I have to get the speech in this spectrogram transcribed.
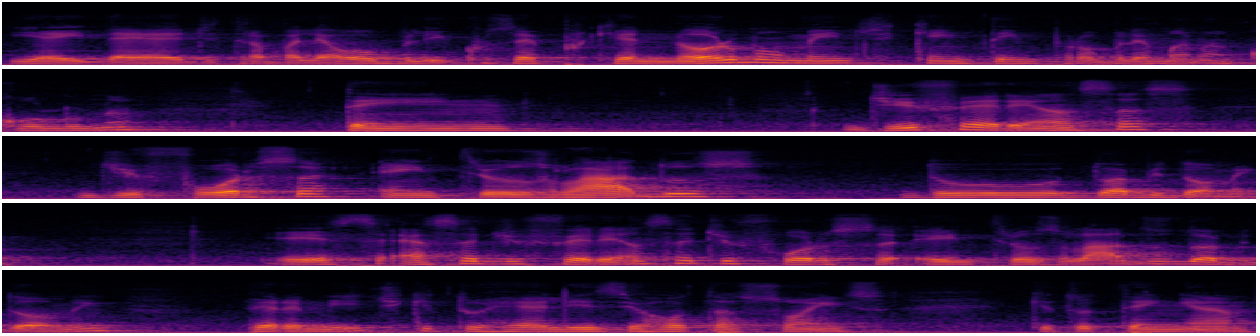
E a ideia de trabalhar oblíquos é porque normalmente quem tem problema na coluna tem diferenças de força entre os lados do, do abdômen. Esse, essa diferença de força entre os lados do abdômen permite que tu realize rotações, que tu tenha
